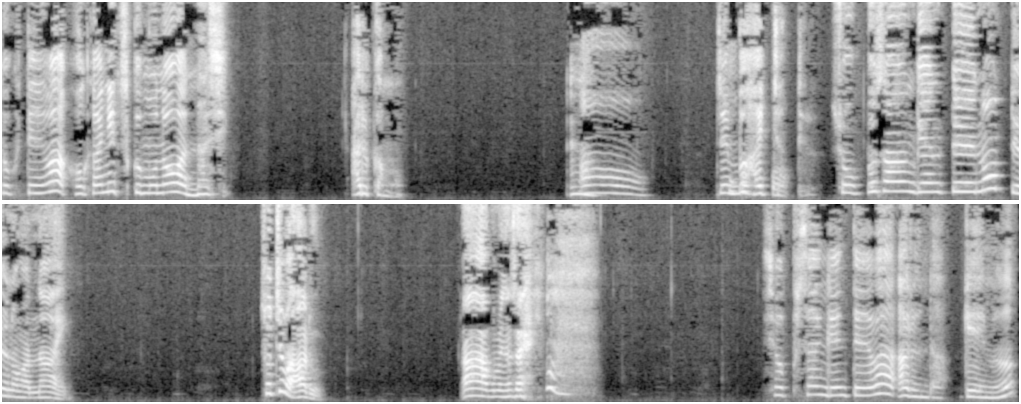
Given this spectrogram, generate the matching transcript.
特典は他につくものはなし。あるかも。うん。ああ。全部入っちゃってる。ショップさん限定のっていうのがない。そっちはあるああ、ごめんなさい。ショップさん限定はあるんだ。ゲーム？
